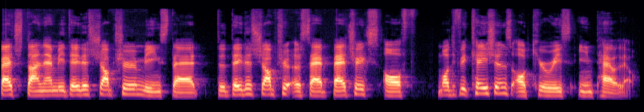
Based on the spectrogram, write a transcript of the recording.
batch dynamic data structure means that the data structure accepts batches of modifications or queries in parallel.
